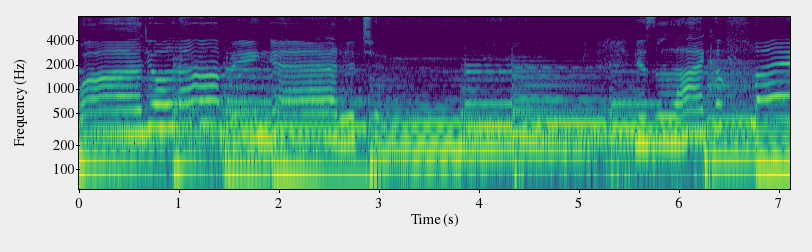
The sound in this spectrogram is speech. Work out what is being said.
While your loving attitude is like a flame.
